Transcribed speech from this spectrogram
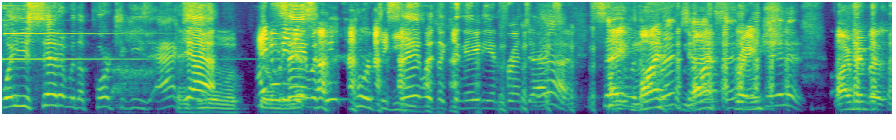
Well, you said it with a Portuguese accent. Yeah. I don't Say even it with- speak Portuguese. Say it with a Canadian French Yeah, accent. say Hey, it with my- a French my accent. French- I remember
